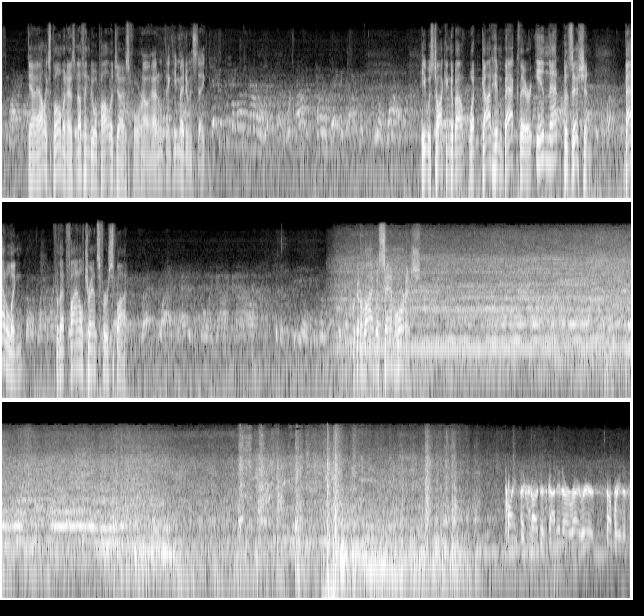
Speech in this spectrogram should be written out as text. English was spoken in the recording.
Yeah, Alex Bowman has nothing to apologize for. No, I don't think he made a mistake. He was talking about what got him back there in that position, battling for that final transfer spot. We're going to ride with Sam Hornish. Car just got into our right rear for some reason.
